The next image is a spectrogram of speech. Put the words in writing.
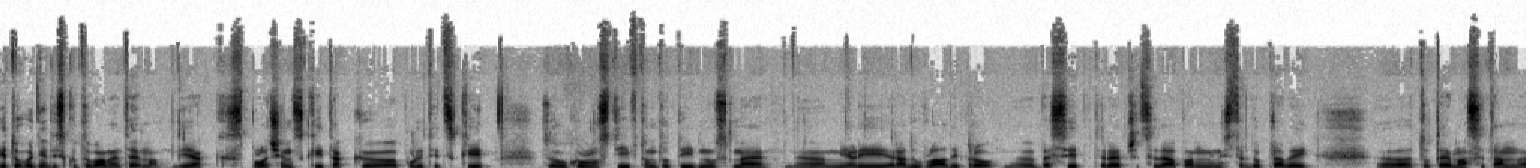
Je to hodně diskutované téma, jak společensky, tak eh, politicky. Z okolností v tomto týdnu jsme eh, měli radu vlády pro BESIP, které předsedá pan minister dopravy. To téma se tam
